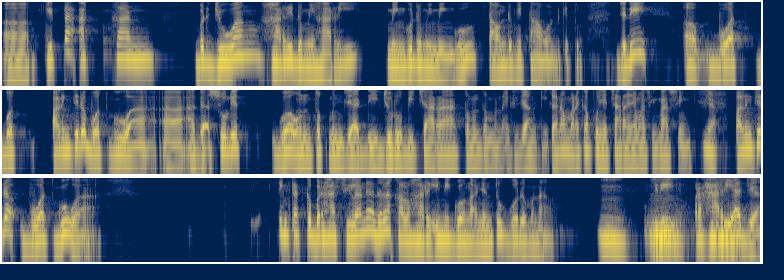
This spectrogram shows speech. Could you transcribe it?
Uh, kita akan berjuang hari demi hari, minggu demi minggu, tahun demi tahun gitu. Jadi uh, buat buat paling tidak buat gua uh, agak sulit gua untuk menjadi juru bicara teman-teman ex junkie karena mereka punya caranya masing-masing. Ya. Paling tidak buat gua tingkat keberhasilannya adalah kalau hari ini gua nggak nyentuh gua udah menang. Hmm. Jadi Hmm. per hari Hmm. aja.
